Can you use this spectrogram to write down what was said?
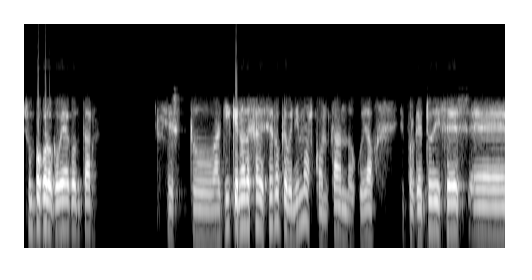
Es un poco lo que voy a contar esto aquí que no deja de ser lo que venimos contando, cuidado, porque tú dices, eh,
